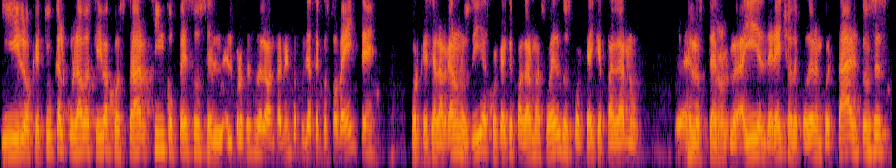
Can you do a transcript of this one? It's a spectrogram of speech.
Y lo que tú calculabas que iba a costar cinco pesos el, el proceso de levantamiento, pues ya te costó 20, porque se alargaron los días, porque hay que pagar más sueldos, porque hay que pagar eh, los ahí el derecho de poder encuestar. Entonces,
